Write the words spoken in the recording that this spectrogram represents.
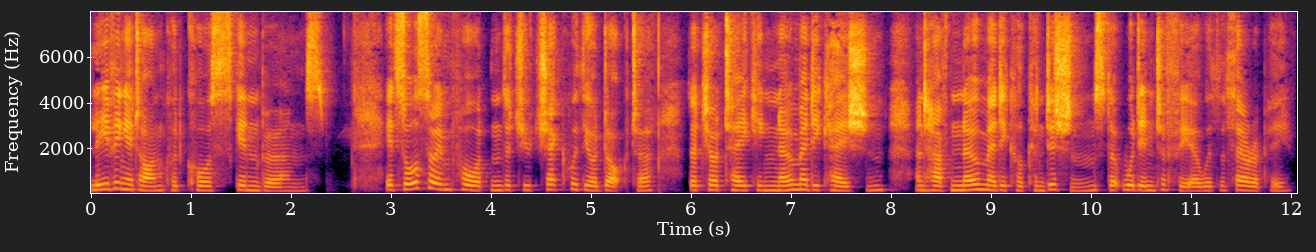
Leaving it on could cause skin burns. It's also important that you check with your doctor that you're taking no medication and have no medical conditions that would interfere with the therapy.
